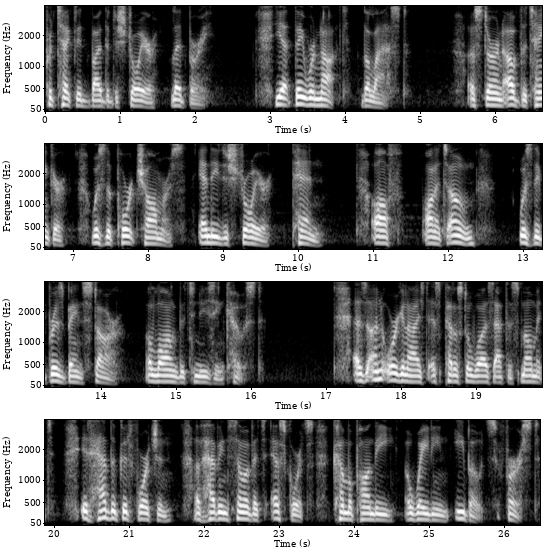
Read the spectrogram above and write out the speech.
protected by the destroyer Ledbury. Yet they were not the last. Astern of the tanker was the Port Chalmers and the destroyer Penn. Off on its own was the Brisbane Star along the Tunisian coast. As unorganized as Pedestal was at this moment, it had the good fortune of having some of its escorts come upon the awaiting E boats first.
